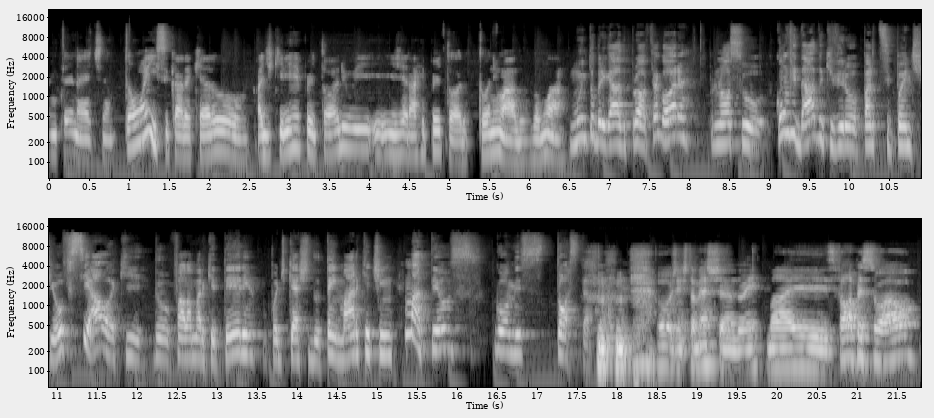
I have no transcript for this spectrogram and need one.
na internet, né? Então é isso, cara. Quero adquirir repertório e, e, gerar repertório. Tô animado. Vamos lá. Muito obrigado, prof. Agora, pro nosso convidado que virou participante oficial aqui do Fala Marqueteiro, o podcast do Tem Marketing, Matheus Gomes Tosta. Ô, oh, gente, tô me achando, hein? Mas fala pessoal,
